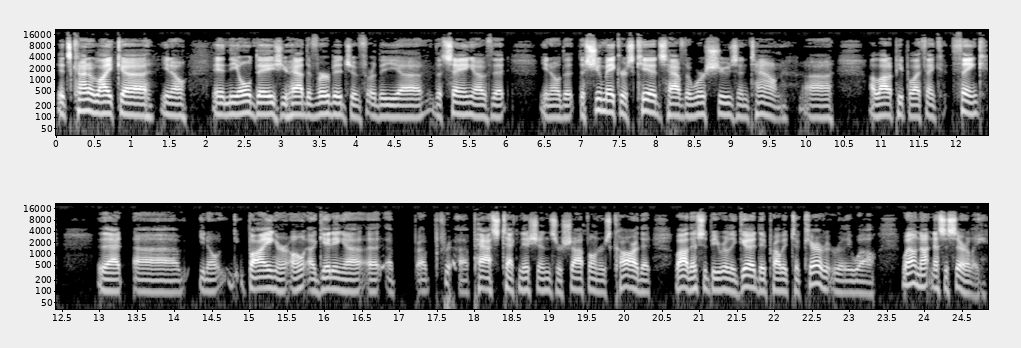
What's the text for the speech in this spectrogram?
it's kind of like, uh, you know, in the old days, you had the verbiage of, or the, uh, the saying of that, you know, the, the shoemaker's kids have the worst shoes in town. Uh, a lot of people, I think, think that uh, you know buying or own, uh, getting a, a, a, a, past technician's or shop owner's car that wow this would be really good. They probably took care of it really well. Well not necessarily.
